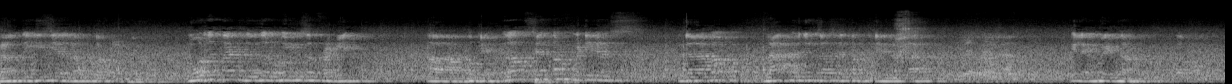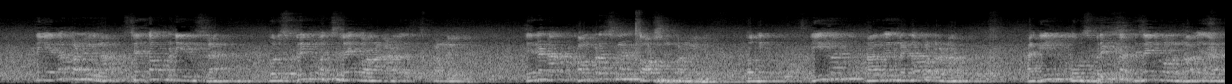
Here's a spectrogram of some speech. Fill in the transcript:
நான் வந்து ஈஸியாக எல்லாம் ஒர்க் பண்ண முடியும். மோர் தன் தட் இது வந்து ரொம்ப யூசர் ஃப்ரெண்ட்லி ஓகே இதெல்லாம் ஸ்ட்ரென்த் ஆஃப் மெட்டீரியல்ஸ் இதெல்லாம் பிளாக் லேப் முடிஞ்சிருச்சா ஸ்ட்ரென்த் ஆஃப் மெட்டீரியல்ஸ் இல்லை வெயிட் தான். நீங்கள் என்ன பண்ணுவீங்கன்னா ஸ்ட்ரென்த் ஆஃப் மெட்டீரியல்ஸில் ஒரு ஸ்ப்ரிங் வச்சு லைக் வராங்க பண்ணுவீங்க என்னென்னா கம்ப்ரஷன் அண்ட் டார்ஷன் பண்ணுவீங்க. ஓகே ஈவன் நான் வந்து இதில் என்ன பண்ணுறேன்னா அகைன் ஒரு ஸ்ப்ரிங் நான் டிசைன் பண்ணணும்னா இதில்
